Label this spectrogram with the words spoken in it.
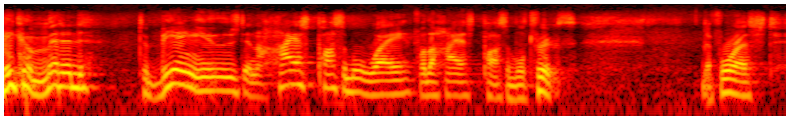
be committed to being used in the highest possible way for the highest possible truth. The forest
